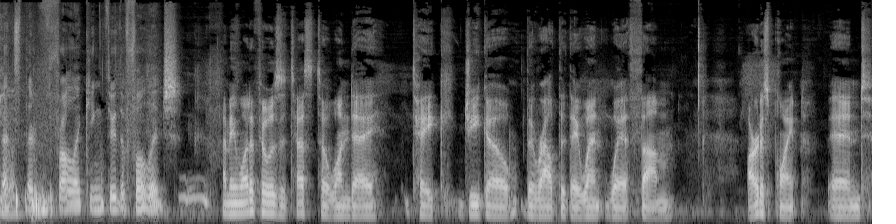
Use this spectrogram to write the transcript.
That's they're frolicking through the foliage. I mean, what if it was a test to one day take Jiko the route that they went with um, Artist Point and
